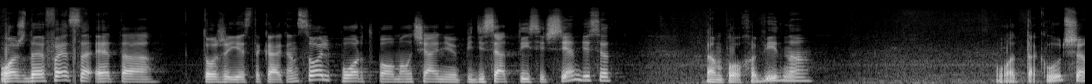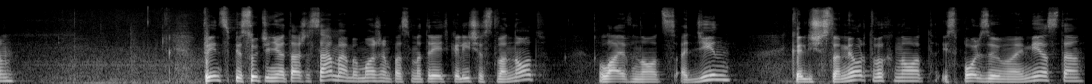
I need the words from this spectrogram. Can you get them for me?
У HDFS это тоже есть такая консоль, порт по умолчанию 50070, там плохо видно, вот так лучше. В принципе, суть у нее та же самая. Мы можем посмотреть количество нод, live nodes 1, количество мертвых нод, используемое место.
